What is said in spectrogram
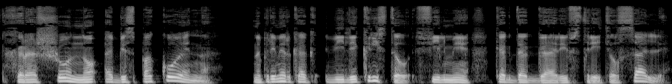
хорошо, но обеспокоенно, Например, как Вилли Кристал в фильме «Когда Гарри встретил Салли».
